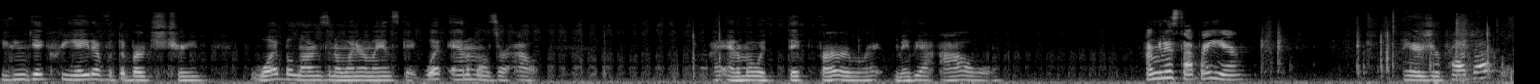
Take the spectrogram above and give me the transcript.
You can get creative with the birch tree. What belongs in a winter landscape? What animals are out? An animal with thick fur, right? Maybe an owl. I'm to stop right here. Here's your project. Uh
